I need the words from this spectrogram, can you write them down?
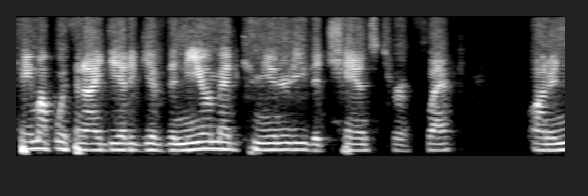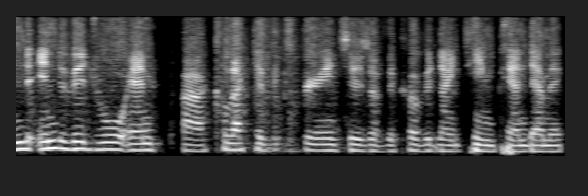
came up with an idea to give the NeoMed community the chance to reflect on individual and uh, collective experiences of the COVID-19 pandemic.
